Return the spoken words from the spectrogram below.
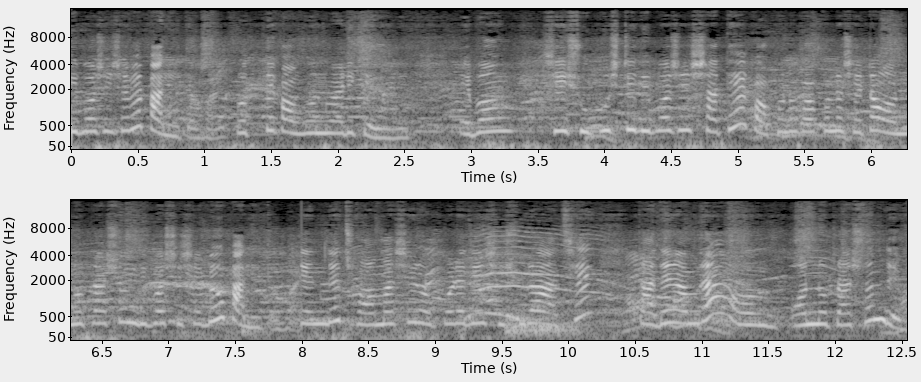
দিবস হিসেবে পালিত হয়, প্রত্যেক অঙ্গনওয়াড়ি কেন্দ্রে। এবং সেই সুপুষ্টি দিবসের সাথে কখনো কখনো সেটা অন্নপ্রাশন দিবস হিসেবেও পালিত হয়। কেন্দ্রে ছ মাসের ওপরে যে শিশুরা আছে, তাদের আমরা অন্নপ্রাশন দেব।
